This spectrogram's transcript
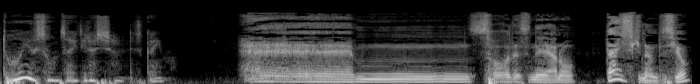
どういう存在でいらっしゃるんですか今？へえ、うん、そうですね。あの、大好きなんですよ。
